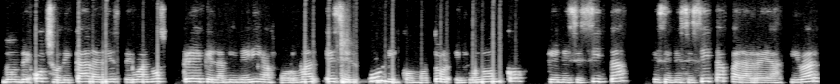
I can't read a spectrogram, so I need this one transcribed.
donde 8 de cada 10 peruanos cree que la minería formal es el único motor económico que necesita, que se necesita para reactivar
